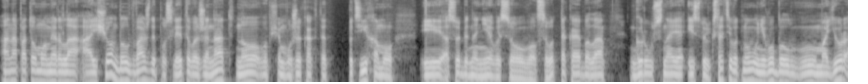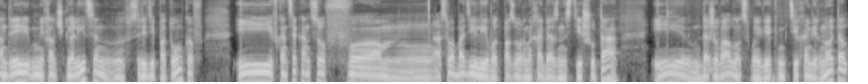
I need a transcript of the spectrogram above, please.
она потом умерла, а еще он был дважды после этого женат, но, в общем, уже как-то по-тихому и особенно не высовывался. Вот такая была грустная история. Кстати, вот ну, у него был майор Андрей Михайлович Голицын среди потомков, и в конце концов эм, освободили его от позорных обязанностей шута, и доживал он свой век тихомир. Но это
